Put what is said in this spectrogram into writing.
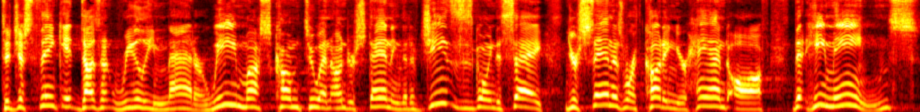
to just think it doesn't really matter. We must come to an understanding that if Jesus is going to say, your sin is worth cutting your hand off, that he means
